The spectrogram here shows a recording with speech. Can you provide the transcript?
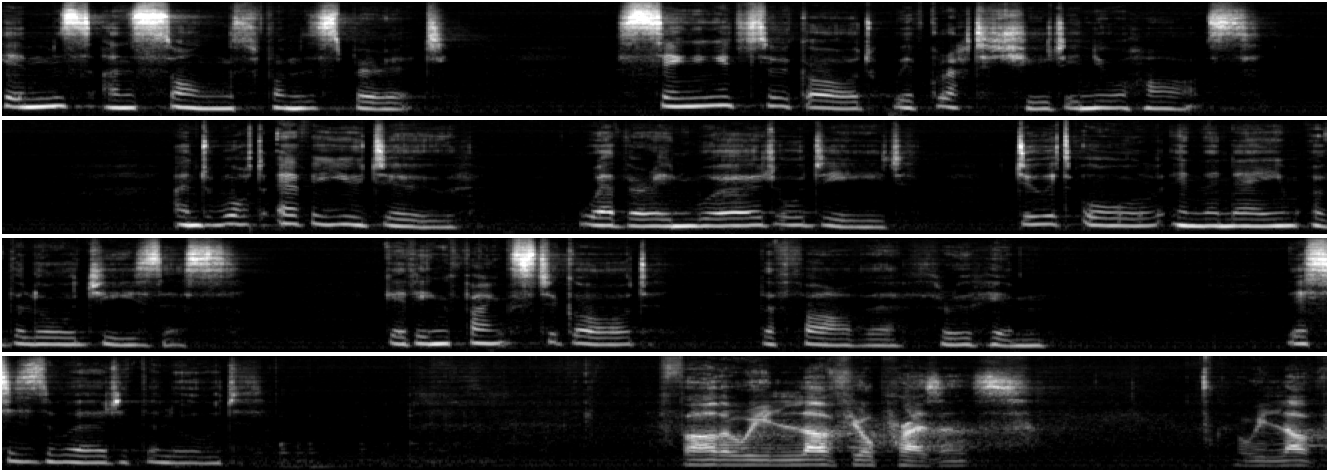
hymns, and songs from the Spirit, singing it to God with gratitude in your hearts. And whatever you do, whether in word or deed, do it all in the name of the Lord Jesus, giving thanks to God the Father through him. This is the word of the Lord. Father, we love your presence. We love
